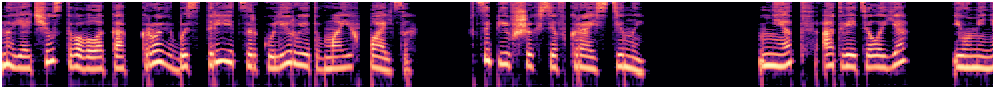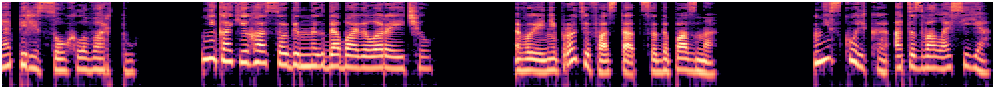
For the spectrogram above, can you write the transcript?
Но я чувствовала, как кровь быстрее циркулирует в моих пальцах, вцепившихся в край стены. «Нет», — ответила я, и у меня пересохло во рту. «Никаких особенных», — добавила Рэйчел. «Вы не против остаться допоздна?» «Нисколько», — отозвалась я.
